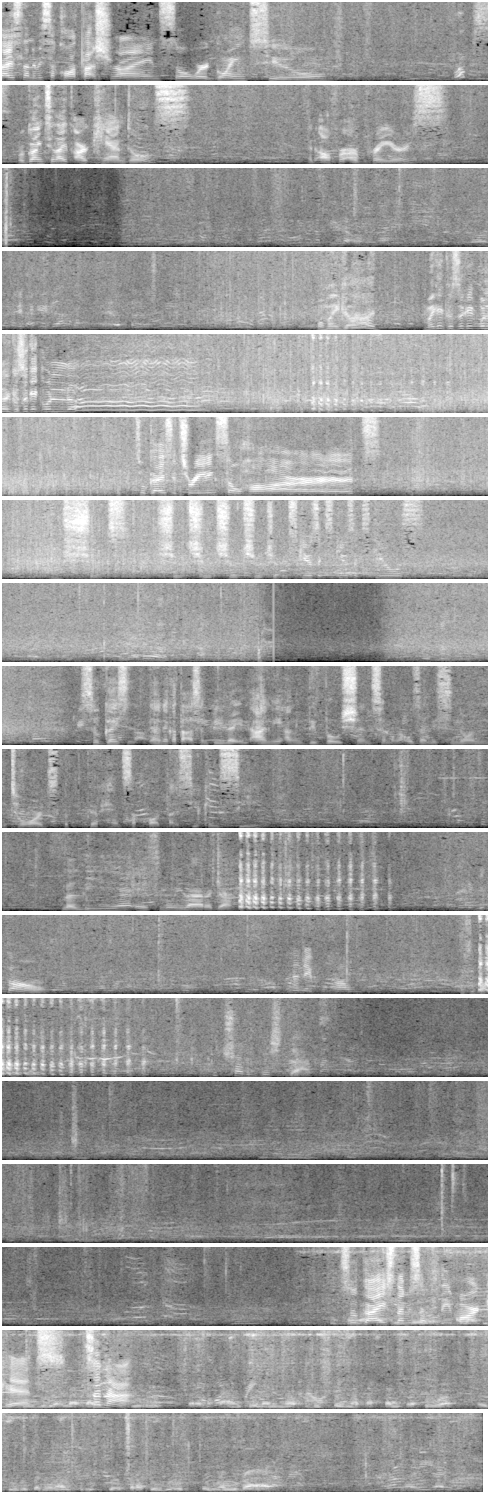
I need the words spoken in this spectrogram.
Guys, nanami sa Cotta Shrine. So we're going to... Whoops! We're going to light our candles and offer our prayers. Oh my God! Oh my God, kusugik ulan, kusugik ulan! So guys, it's raining so hard. Shoot. Shoot, shoot, shoot, shoot, shoot. Excuse, excuse, excuse. So guys, ano kataas ang pila in ani ang devotion sa mga uzanis nun towards the Birhen sa Cotta. As you can see, La línea es muy larga. Bitaw. Ano na buhawi? Kasi bako, uy. To wish that. So guys, namin sa flea markets. Isa na.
